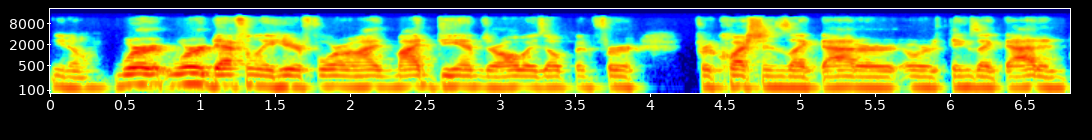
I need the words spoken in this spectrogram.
you know we're we're definitely here for. My my DMs are always open for for questions like that or or things like that. And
